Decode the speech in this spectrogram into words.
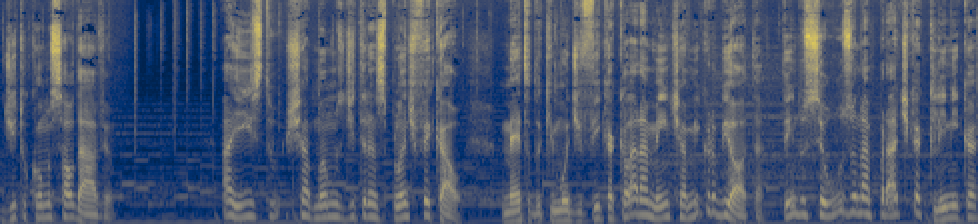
dito como saudável. A isto chamamos de transplante fecal, método que modifica claramente a microbiota, tendo seu uso na prática clínica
